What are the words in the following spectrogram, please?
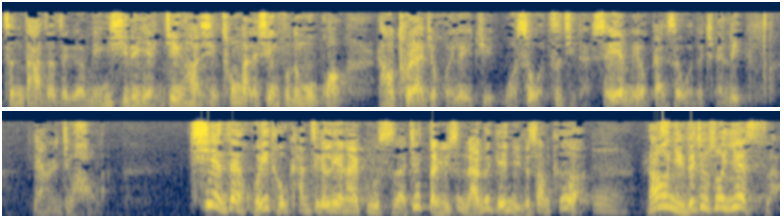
睁大着这个明晰的眼睛哈，幸充满了幸福的目光。然后突然就回了一句：“我是我自己的，谁也没有干涉我的权利。”两个人就好了。现在回头看这个恋爱故事啊，就等于是男的给女的上课，嗯，然后女的就说 yes 啊，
